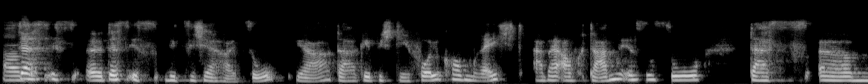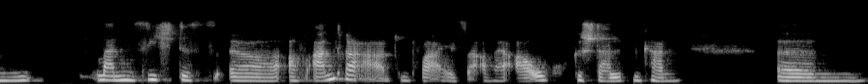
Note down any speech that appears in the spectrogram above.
Also das ist, äh, das ist mit Sicherheit so. Ja, da gebe ich dir vollkommen recht. Aber auch dann ist es so, dass ähm, man sich das äh, auf andere Art und Weise aber auch gestalten kann ähm,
